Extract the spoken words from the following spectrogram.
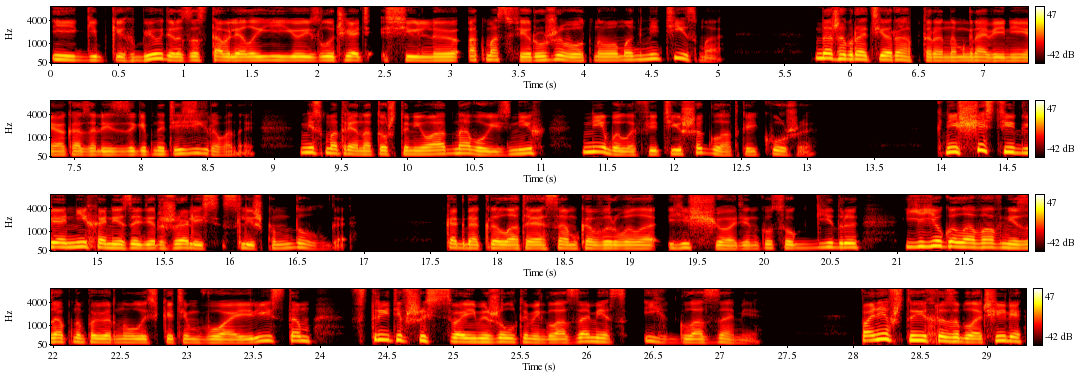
и гибких бедер заставляло ее излучать сильную атмосферу животного магнетизма. Даже братья-рапторы на мгновение оказались загипнотизированы, несмотря на то, что ни у одного из них не было фетиша гладкой кожи. К несчастью для них они задержались слишком долго. Когда крылатая самка вырвала еще один кусок гидры, ее голова внезапно повернулась к этим вуайеристам, встретившись своими желтыми глазами с их глазами. Поняв, что их разоблачили,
